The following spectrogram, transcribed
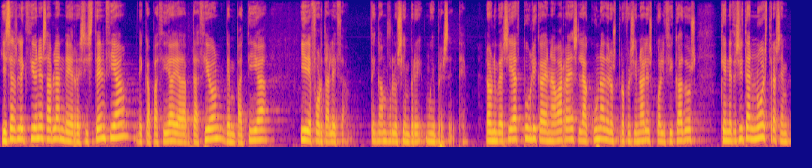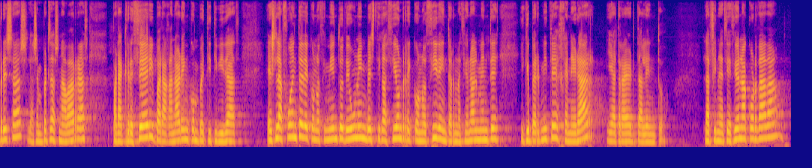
Y esas lecciones hablan de resistencia, de capacidad de adaptación, de empatía y de fortaleza. Tengámoslo siempre muy presente. La Universidad Pública de Navarra es la cuna de los profesionales cualificados que necesitan nuestras empresas, las empresas navarras, para crecer y para ganar en competitividad. Es la fuente de conocimiento de una investigación reconocida internacionalmente y que permite generar y atraer talento. La financiación acordada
